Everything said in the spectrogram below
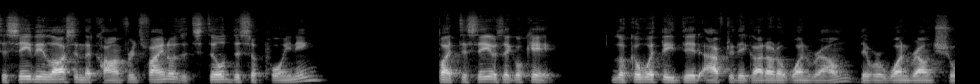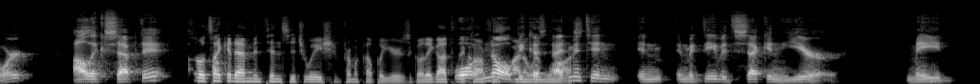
to say they lost in the conference finals, it's still disappointing. But to say it was like, okay, look at what they did after they got out of one round. They were one round short. I'll accept it. So it's like an Edmonton situation from a couple years ago. They got to the Well, conference no, final because. Edmonton in in McDavid's second year made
